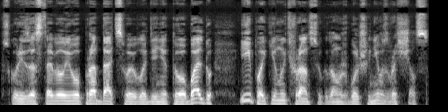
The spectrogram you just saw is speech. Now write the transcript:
вскоре заставила его продать свое владение Теобальду и покинуть Францию, куда он уж больше не возвращался.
